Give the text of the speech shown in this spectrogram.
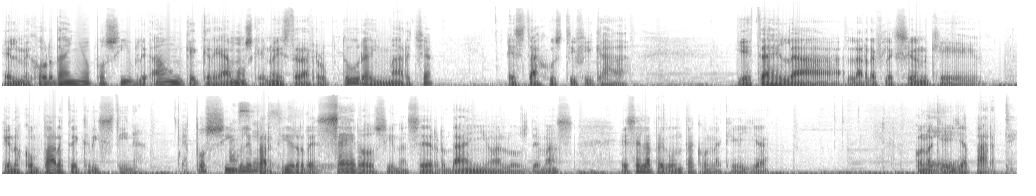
el mejor daño posible, aunque creamos que nuestra ruptura en marcha está justificada. Y esta es la, reflexión que, nos comparte Cristina. ¿Es posible partir de cero sin hacer daño a los demás? Esa es la pregunta con la que ella, con la que ella parte.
